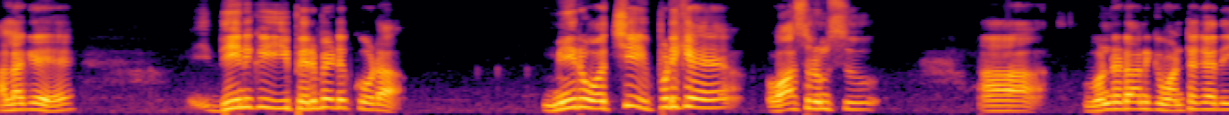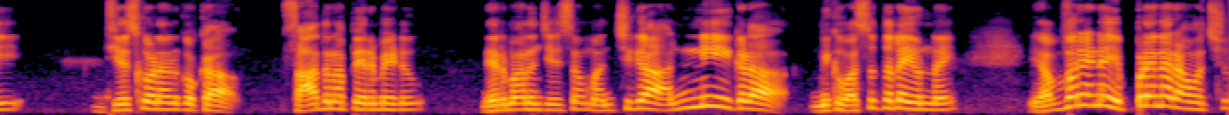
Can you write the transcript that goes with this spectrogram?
అలాగే దీనికి ఈ పిరమిడ్కి కూడా. మీరు వచ్చి ఇప్పటికే వాష్రూమ్స్ ఉండడానికి వంటగది చేసుకోవడానికి ఒక సాధన పిరమిడ్ నిర్మాణం చేసాం మంచిగా అన్నీ ఇక్కడ మీకు వసతులై ఉన్నాయి. ఎవరైనా ఎప్పుడైనా రావచ్చు.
